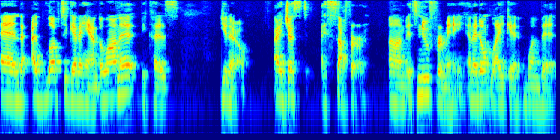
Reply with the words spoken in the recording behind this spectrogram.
And I'd love to get a handle on it because, you know, I just, I suffer. Um, it's new for me, and I don't like it one bit.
